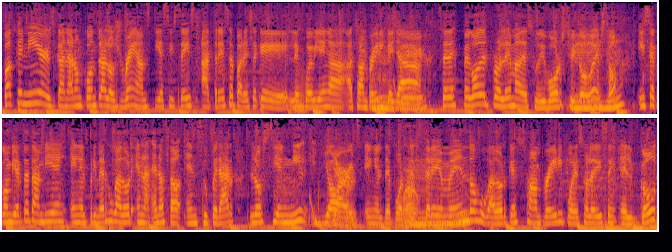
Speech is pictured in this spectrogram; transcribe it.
Buccaneers ganaron contra los Rams 16 a 13. Parece que le fue bien a, a Tom Brady, que ya sí. se despegó del problema de su divorcio y todo eso. Y se convierte también en el primer jugador en la NFL en superar los 100 mil yards en el deporte. Wow. Tremendo jugador que es Tom Brady, por eso le dicen el GOAT.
